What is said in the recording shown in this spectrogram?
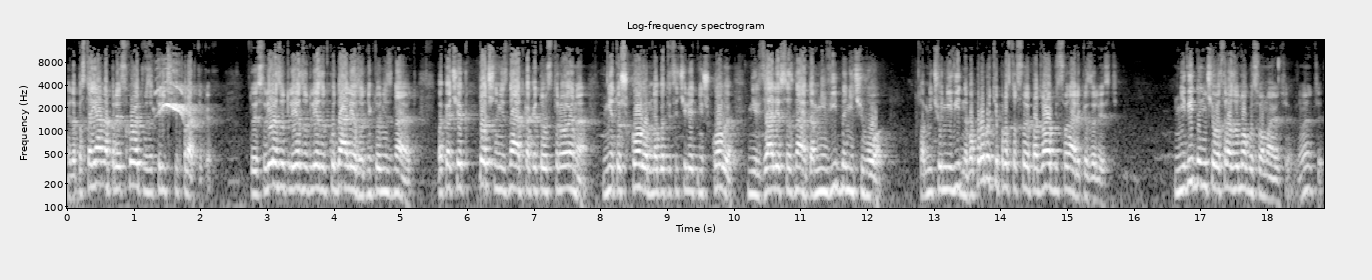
Это постоянно происходит в эзотерических практиках. То есть лезут, лезут, лезут, куда лезут, никто не знает. Пока человек точно не знает, как это устроено, нету школы, много тысячелетней школы, нельзя ли сознать, там не видно ничего. Там ничего не видно. Попробуйте просто в свой подвал без фонарика залезть. Не видно ничего, сразу ногу сломаете, понимаете?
